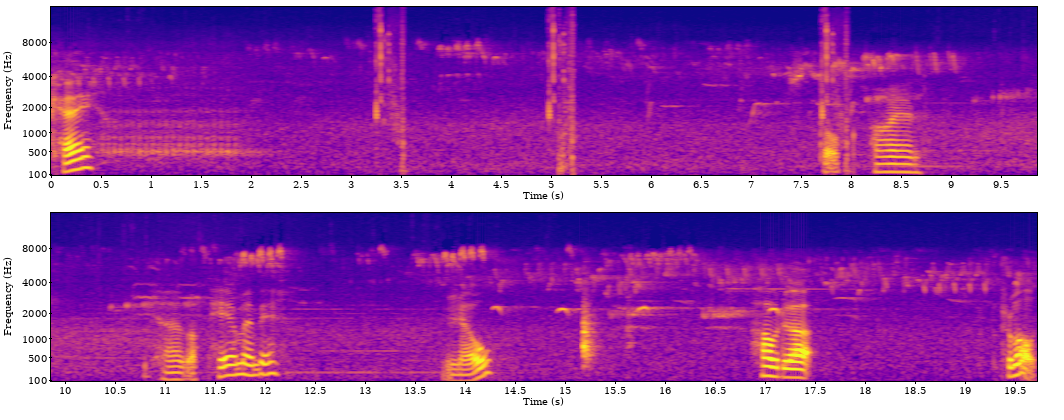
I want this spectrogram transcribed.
Okay. Stockpile. We have up here maybe? No. How do I promote?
